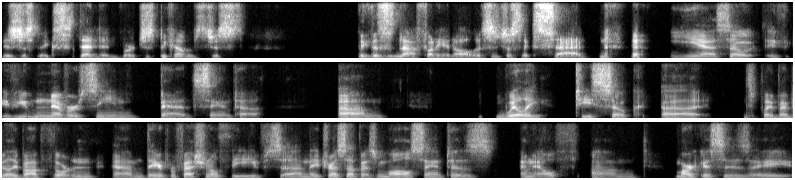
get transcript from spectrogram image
is just extended, where it just becomes just like this is not funny at all. This is just like sad. Yeah, so if if you've never seen Bad Santa, um, Willie T. Soak, uh, is played by Billy Bob Thornton. Um, they are professional thieves, uh, and they dress up as mall Santas and elf. Um, Marcus is a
